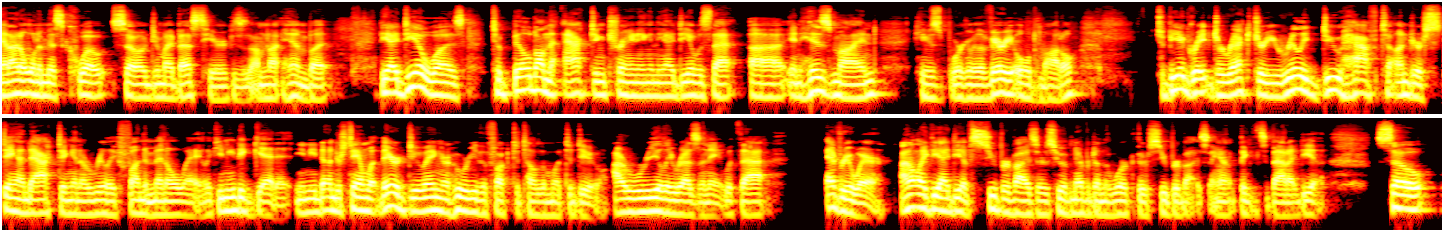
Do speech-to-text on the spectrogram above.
and I don't want to misquote, so I'll do my best here because I'm not him, but the idea was to build on the acting training. And the idea was that uh, in his mind, he was working with a very old model to be a great director, you really do have to understand acting in a really fundamental way. Like you need to get it. You need to understand what they're doing or who are you the fuck to tell them what to do. I really resonate with that everywhere. I don't like the idea of supervisors who have never done the work they're supervising. I don't think it's a bad idea. So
